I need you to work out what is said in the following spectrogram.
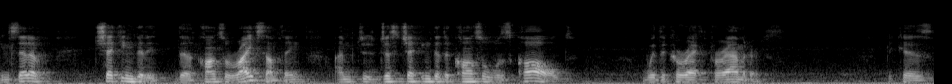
instead of checking that it, the console writes something, I'm just checking that the console was called with the correct parameters. Because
